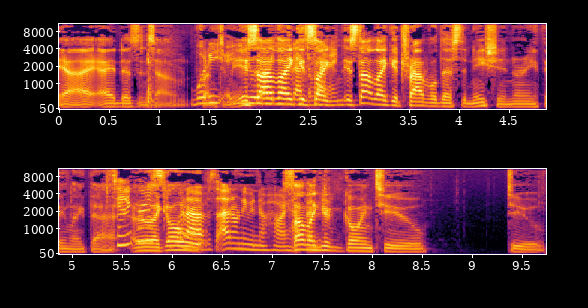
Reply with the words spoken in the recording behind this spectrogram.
yeah, I, I, it doesn't sound What fun do you- to me. you- It's not like it's like wedding. it's not like a travel destination or anything like that. Santa or like oh. I don't even know how it it's happened. not like you're going to do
